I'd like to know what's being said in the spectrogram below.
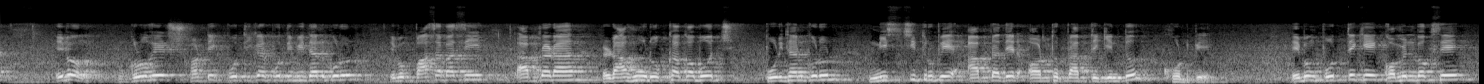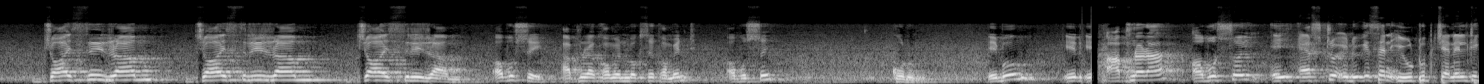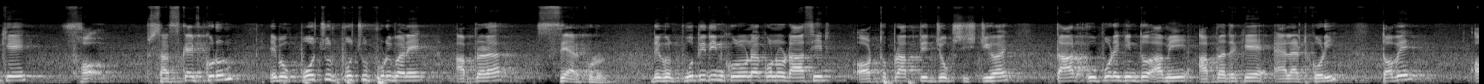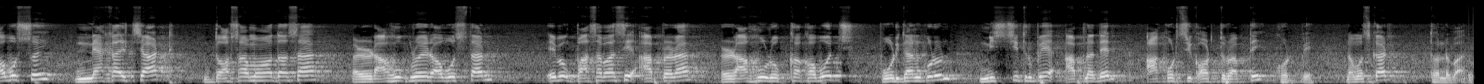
এবং গ্রহের সঠিক প্রতিকার প্রতিবিধান করুন এবং পাশাপাশি আপনারা রাহু রক্ষা কবচ পরিধান করুন। নিশ্চিত রূপে আপনাদের অর্থপ্রাপ্তি কিন্তু ঘটবে। এবং প্রত্যেকে কমেন্ট বক্সে জয় শ্রীরাম জয় শ্রীরাম জয় শ্রীরাম অবশ্যই আপনারা কমেন্ট বক্সে কমেন্ট অবশ্যই করুন। এবং এর, আপনারা অবশ্যই এই অ্যাস্ট্রো এডুকেশান ইউটিউব চ্যানেলটিকে সাবস্ক্রাইব করুন এবং প্রচুর প্রচুর পরিমাণে আপনারা শেয়ার করুন। দেখুন, প্রতিদিন কোনো না কোনো রাশির অর্থপ্রাপ্তির যোগ সৃষ্টি হয়। তার উপরে কিন্তু আমি আপনাদেরকে অ্যালার্ট করি। তবে অবশ্যই ন্যাকাল চার্ট, দশা, মহাদশা, রাহু গ্রহের অবস্থান এবং পাশাপাশি আপনারা রাহু রক্ষা কবচ পরিধান করুন। নিশ্চিত রূপে আপনাদের আকস্মিক অর্থপ্রাপ্তি ঘটবে। নমস্কার, ধন্যবাদ।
